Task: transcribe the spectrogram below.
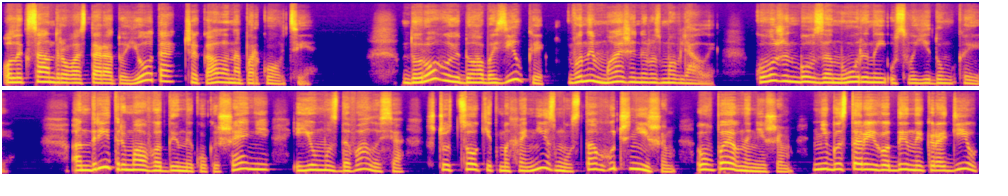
Олександрова стара Тойота чекала на парковці. Дорогою до Абазілки вони майже не розмовляли. Кожен був занурений у свої думки. Андрій тримав годинник у кишені, і йому здавалося, що цокіт механізму став гучнішим, впевненішим, ніби старий годинник радів,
